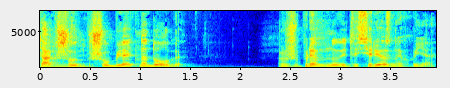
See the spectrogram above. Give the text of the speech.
так, что, что, блядь, надолго. Уже прям, ну, это серьезная хуйня.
